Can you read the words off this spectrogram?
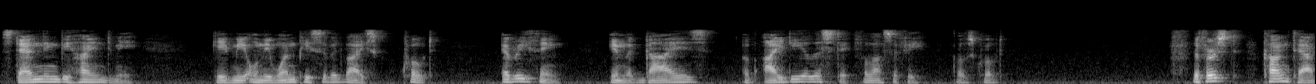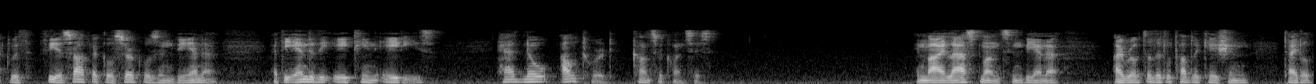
standing behind me gave me only one piece of advice quote, everything in the guise of idealistic philosophy. The first contact with theosophical circles in Vienna at the end of the 1880s had no outward consequences. In my last months in Vienna, I wrote a little publication titled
